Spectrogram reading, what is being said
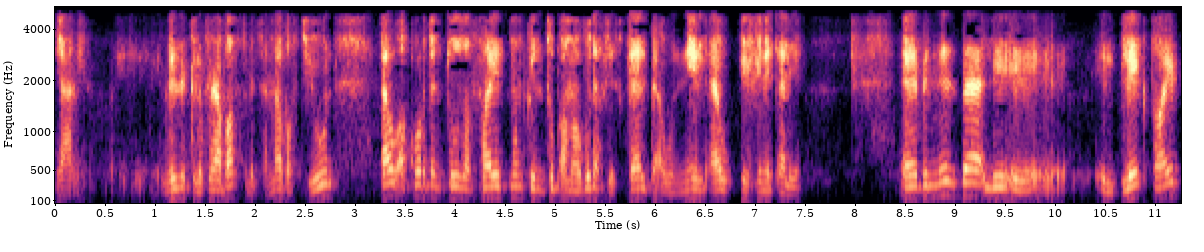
آه يعني vesicle فيها pus بنسميها pustule أو according to the site ممكن تبقى موجودة في ال scalp أو ال nail أو ال genitalia. آه بالنسبة لل plaque type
